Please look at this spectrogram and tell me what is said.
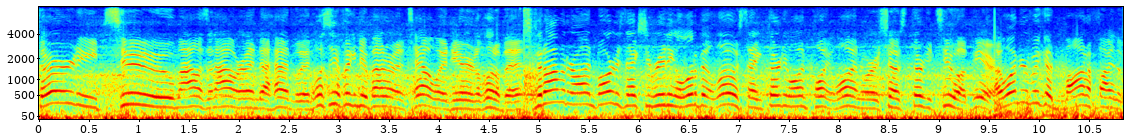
32 miles an hour into headwind. We'll see if we can do better on a tailwind here in a little bit. Speedometer on board is actually reading a little bit low, saying 31.1 where it shows 32 up here. I wonder if we could modify the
